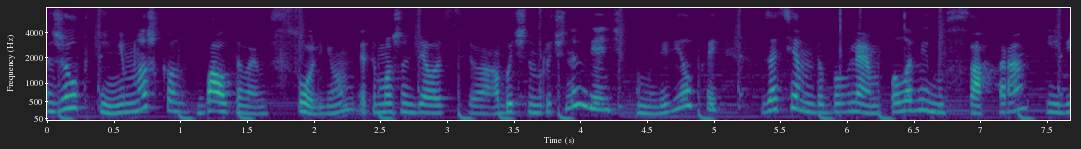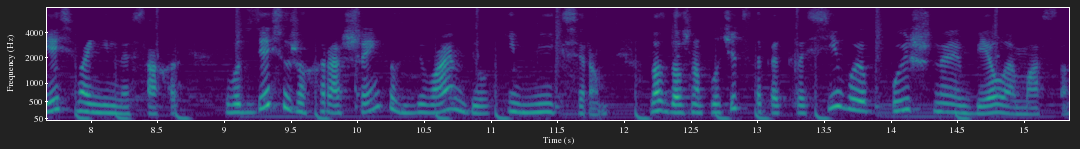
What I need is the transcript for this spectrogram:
Желтки немножко взбалтываем с солью. Это можно делать э, обычным ручным венчиком или вилкой. Затем добавляем половину сахара и весь ванильный сахар. И вот здесь уже хорошенько взбиваем белки миксером. У нас должна получиться такая красивая, пышная белая масса.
